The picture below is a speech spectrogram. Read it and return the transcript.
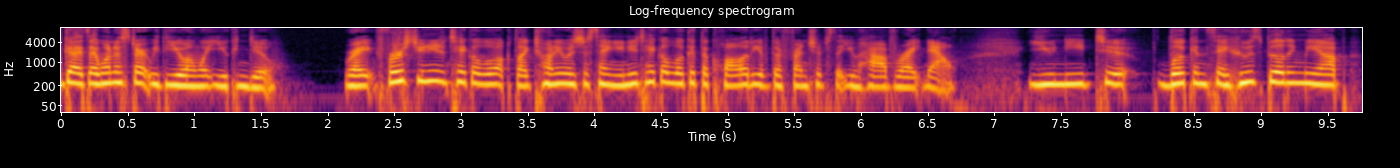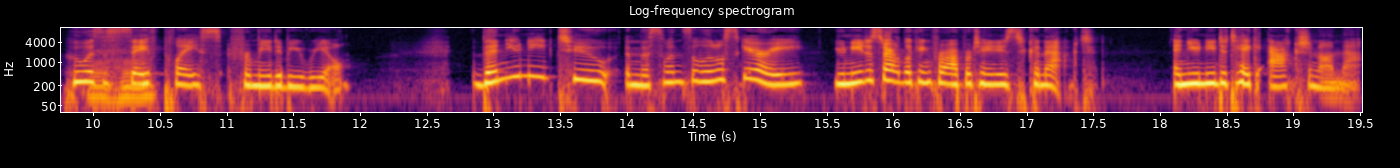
guys, I want to start with you on what you can do. Right? First, you need to take a look, like Tony was just saying, you need to take a look at the quality of the friendships that you have right now. You need to look and say, who's building me up? Who is a mm-hmm. safe place for me to be real? then you need to, and this one's a little scary, you need to start looking for opportunities to connect and you need to take action on that.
